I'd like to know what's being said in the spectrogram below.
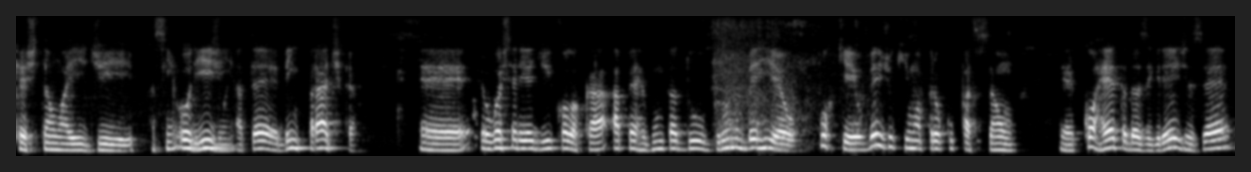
questão aí de assim origem, até bem prática, é, eu gostaria de colocar a pergunta do Bruno Berriel, porque eu vejo que uma preocupação é, correta das igrejas é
